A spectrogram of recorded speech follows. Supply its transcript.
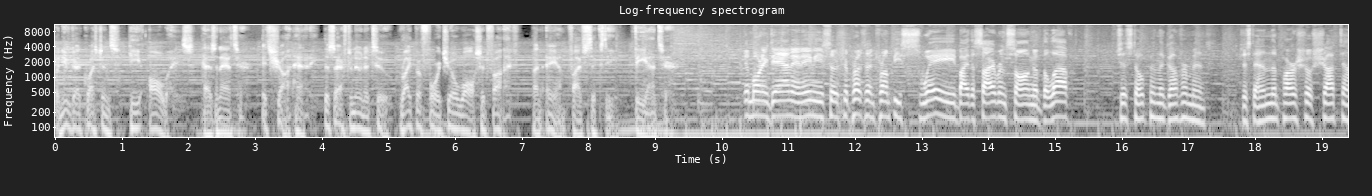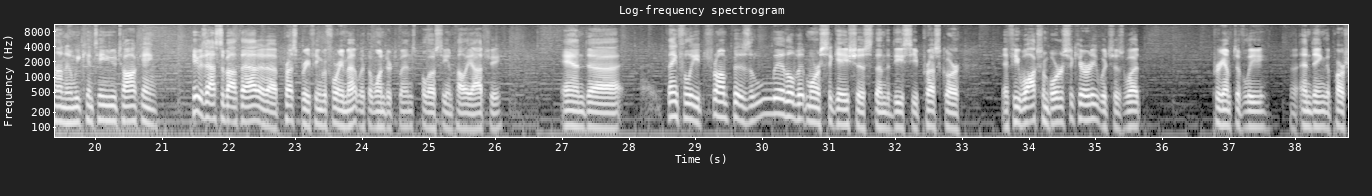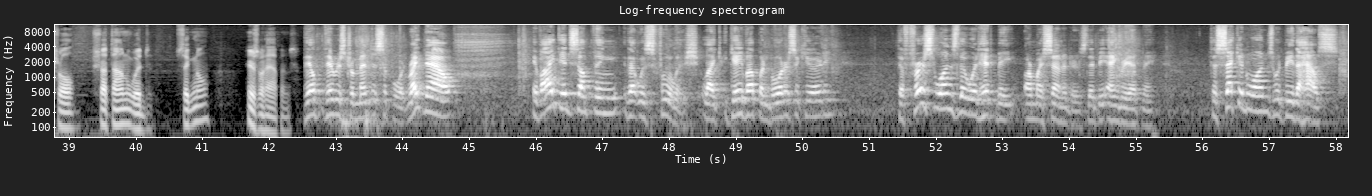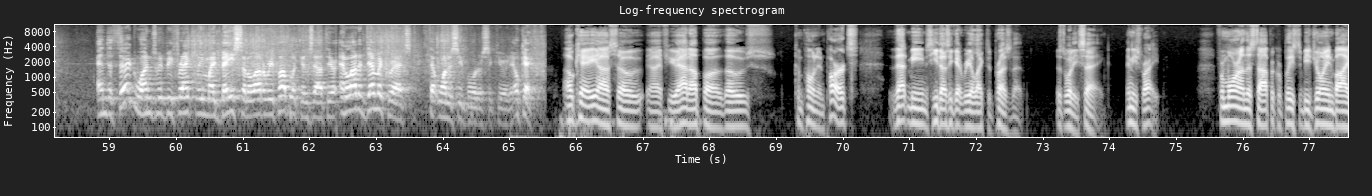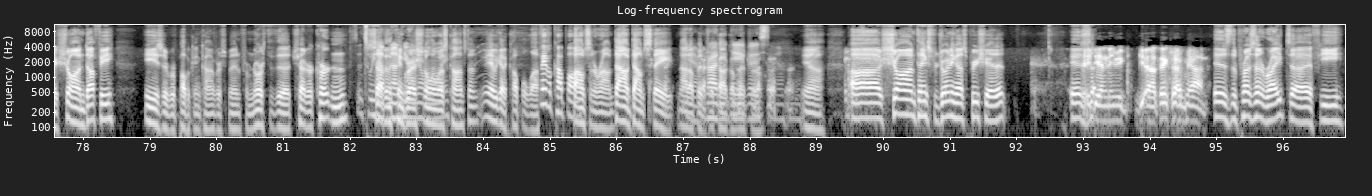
When you've got questions, he always has an answer. It's Sean Hannity this afternoon at 2, right before Joe Walsh at 5 on AM 560. The answer. Good morning, Dan and Amy. So, should President Trump be swayed by the siren song of the left? Just open the government, just end the partial shutdown, and we continue talking. He was asked about that at a press briefing before he met with the Wonder Twins, Pelosi and Pagliacci. And uh, thankfully, Trump is a little bit more sagacious than the D.C. press corps. If he walks from border security, which is what preemptively uh, ending the partial shutdown would signal, here's what happens. There, there is tremendous support. Right now, if I did something that was foolish, like gave up on border security, the first ones that would hit me are my senators. They'd be angry at me. The second ones would be the House. And the third ones would be, frankly, my base and a lot of Republicans out there and a lot of Democrats that want to see border security. Okay. Okay, uh, so uh, if you add up uh, those component parts, that means he doesn't get reelected president, is what he's saying. And he's right. For more on this topic, we're pleased to be joined by Sean Duffy. He's a Republican congressman from north of the Cheddar Curtain, Since we have seventh none here in congressional in Illinois. Wisconsin. Yeah, we got a couple left. We have a couple. bouncing around down downstate, not up in Rodney Chicago Davis, Metro. yeah. Yeah, uh, Sean, thanks for joining us. Appreciate it. Is Hey, Dan and Amy, uh, thanks for having me on. is the president right uh, if he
